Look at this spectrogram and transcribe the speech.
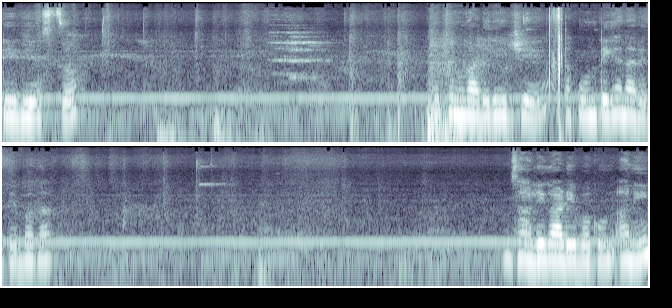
टी व्ही एसचं इथून गाडी घ्यायची आहे. आता कोणती घेणार आहे ते बघा. झाली गाडी बघून आणि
